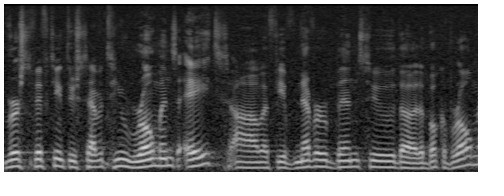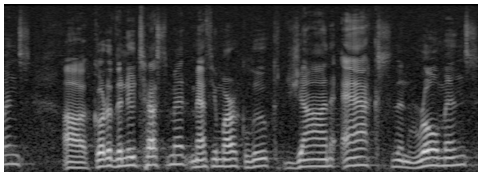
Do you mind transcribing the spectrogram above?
verse 15 through 17. Romans 8. Uh, if you've never been to the, the book of Romans, uh, go to the New Testament Matthew, Mark, Luke, John, Acts, then Romans,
